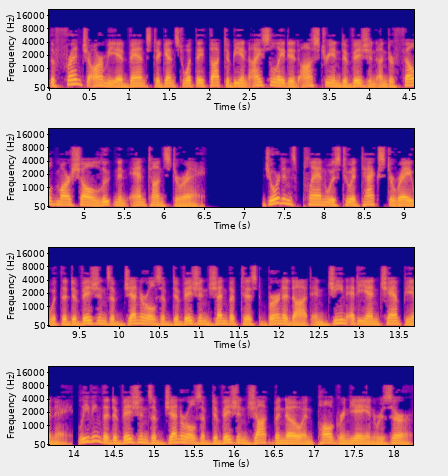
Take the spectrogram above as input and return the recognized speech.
The French army advanced against what they thought to be an isolated Austrian division under Feldmarschall Lieutenant Anton Sztáray. Jourdan's plan was to attack Sztáray with the divisions of generals of Division Jean-Baptiste Bernadotte and Jean-Étienne Championnet, leaving the divisions of generals of Division Jacques Bonneau and Paul Grenier in reserve.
